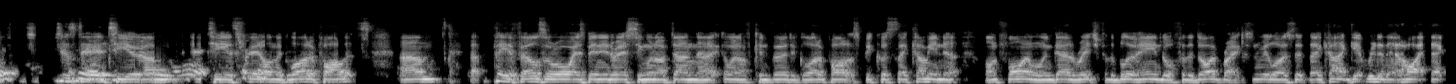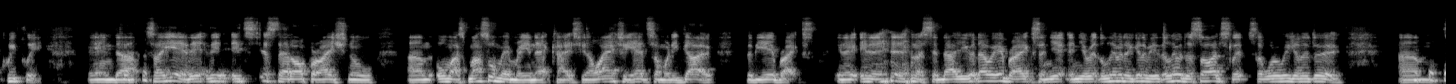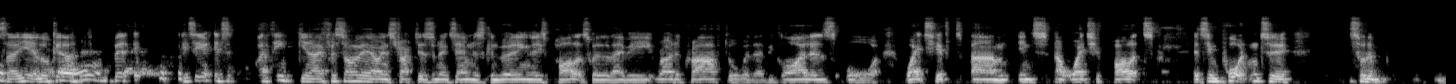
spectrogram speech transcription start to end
just to add to your um, to your thread on the glider pilots. Um, uh, PFLs have always been interesting when I've done uh, when I've converted glider pilots because they come in uh, on final and go to reach for the blue hand or for the dive brakes and realise that they can't get rid of that height that quickly. And uh, so, yeah, they, they, it's just that operational, um, almost muscle memory in that case. You know, I actually had somebody go for the air brakes. You know, and I said, no, you've got no air brakes, and, you, and you're at the limit, of going to be at the limit of side slip. So what are we going to do? Um, so yeah, look, uh, but it's it's. I think you know for some of our instructors and examiners converting these pilots, whether they be rotorcraft or whether they be gliders or weight shift um, in uh, weight shift pilots, it's important to sort of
